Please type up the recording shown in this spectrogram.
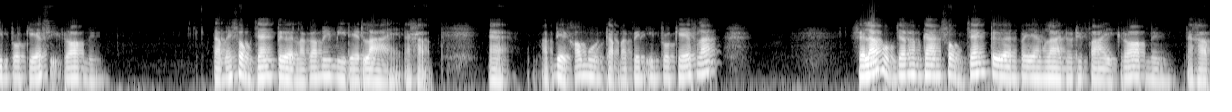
in progress อีกรอบหนึ่งแต่ไม่ส่งแจ้งเตือนแล้วก็ไม่มีเดทไลน์นะครับอ่าอัปเดตข้อมูลกลับมาเป็น in progress แล้วเสร็จแล้วผมจะทำการส่งแจ้งเตือนไปยัง Line Notify อีกรอบหนึ่งนะครับ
